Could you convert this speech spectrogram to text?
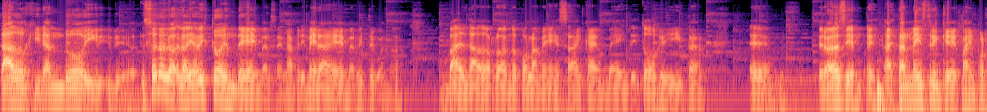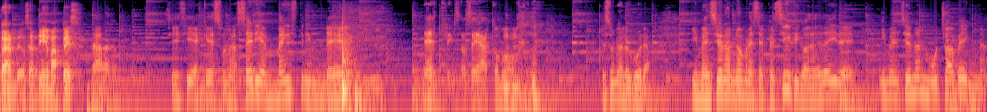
dado girando y solo lo, lo había visto en The Gamers, en la primera de Gamer, ¿viste? Cuando va el dado rodando por la mesa y cae un 20 y todos gritan. Eh, pero ahora sí, es- es- está en mainstream que es más importante, o sea, tiene más peso. Claro. Sí, sí, es que es una serie mainstream de Netflix, o sea, como es una locura. Y mencionan nombres específicos de D&D y mencionan mucho a Vecna.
